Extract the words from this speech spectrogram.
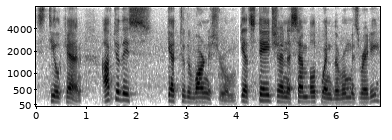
still can. After this, get to the varnish room, get staged and assembled when the room is ready.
